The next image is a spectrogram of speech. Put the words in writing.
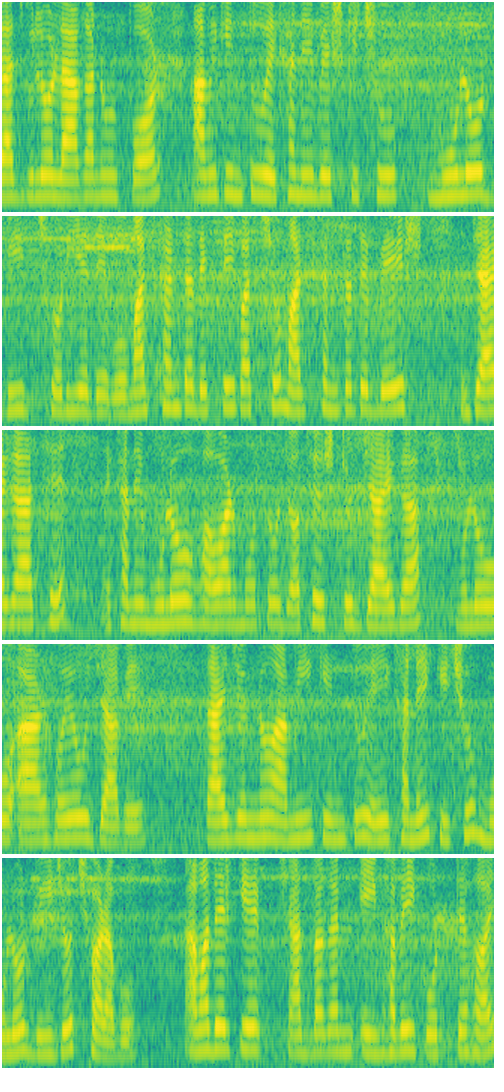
গাছগুলো লাগানোর পর আমি কিন্তু এখানে বেশ কিছু মূলোর বীজ ছড়িয়ে দেব। মাঝখানটা দেখতেই পাচ্ছ, মাঝখানটাতে বেশ জায়গা আছে। এখানে মূলো হওয়ার মতো যথেষ্ট জায়গা মূলো আর হয়েও যাবে। তাই জন্য আমি কিন্তু এইখানে কিছু মূলোর বীজও ছড়াবো। আমাদেরকে ছাদ বাগান এইভাবেই করতে হয়।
